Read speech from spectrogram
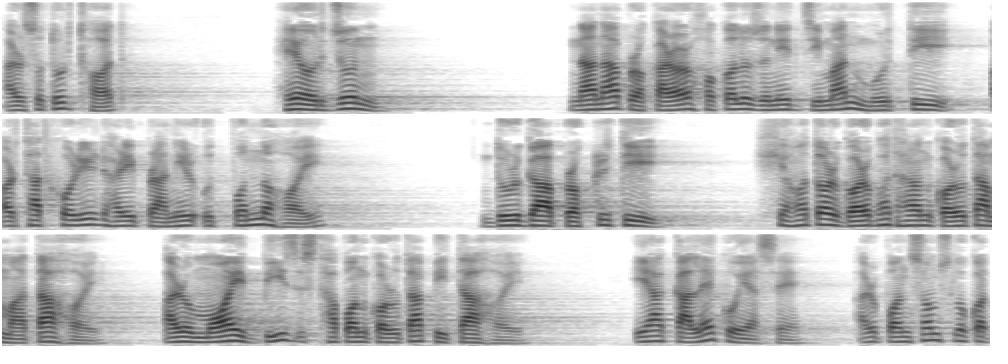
আৰু চতুৰ্থত হে অৰ্জুন নানা প্ৰকাৰৰ সকলো জনিত যিমান মূৰ্তি অৰ্থাৎ শৰীৰধাৰী প্ৰাণীৰ উৎপন্ন হয় দুৰ্গা প্ৰকৃতি সিহঁতৰ গৰ্ভধাৰণ কৰোতা মাতা হয় আৰু মই বীজ স্থাপন কৰোতা পিতা হয়। এয়া কালে কৈ আছে আৰু পঞ্চম শ্লোকত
